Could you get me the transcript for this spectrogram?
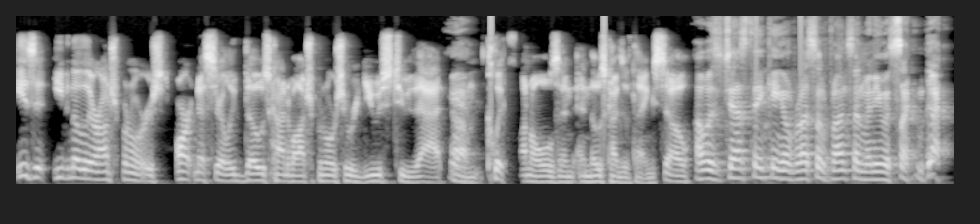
isn't, even though they're entrepreneurs, aren't necessarily those kind of entrepreneurs who are used to that Yeah. um, click funnels and, and those kinds of things. So, I was just thinking of Russell Brunson when he was saying that.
